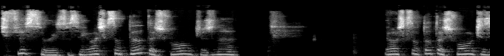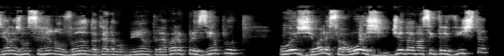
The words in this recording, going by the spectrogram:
difícil isso, assim. Eu acho que são tantas fontes, né? Eu acho que são tantas fontes e elas vão se renovando a cada momento. Né? Agora, por exemplo, hoje, olha só, hoje, dia da nossa entrevista,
